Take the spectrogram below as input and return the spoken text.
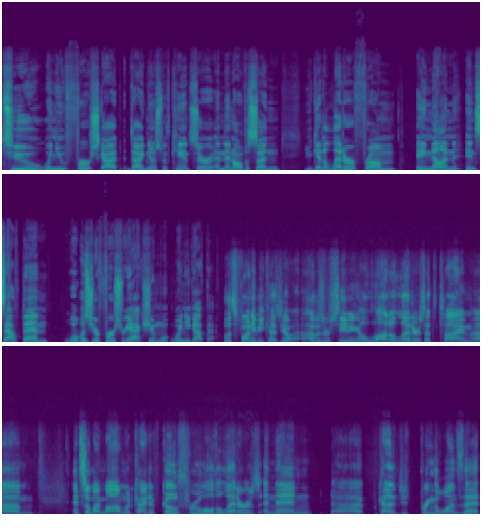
to when you first got diagnosed with cancer, and then all of a sudden you get a letter from a nun in South Bend. What was your first reaction w- when you got that? Well, it's funny because you know I was receiving a lot of letters at the time, um, and so my mom would kind of go through all the letters and then uh, kind of just bring the ones that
